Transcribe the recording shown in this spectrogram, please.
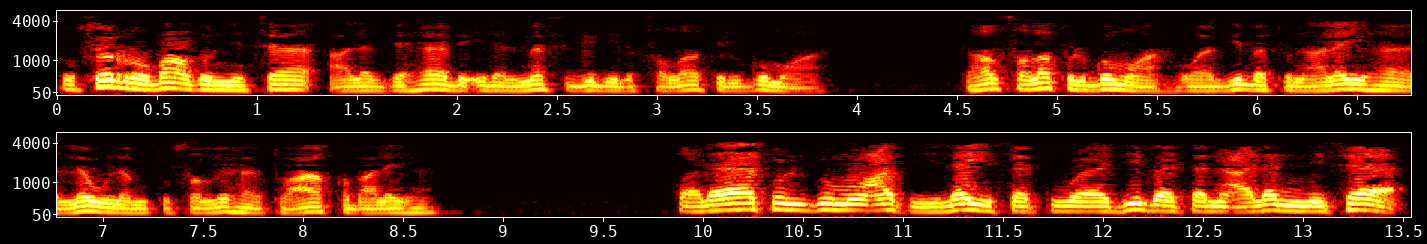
تصر بعض النساء على الذهاب إلى المسجد لصلاة الجمعة. فهل صلاة الجمعة واجبة عليها لو لم تصلها تعاقب عليها؟ صلاة الجمعة ليست واجبة على النساء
